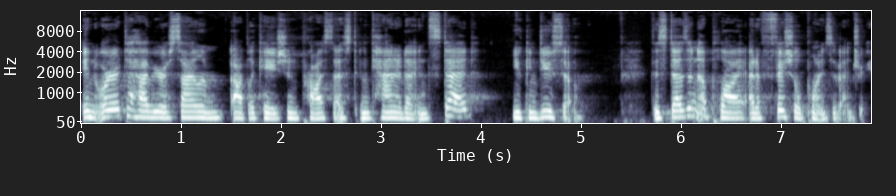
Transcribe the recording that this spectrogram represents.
in order to have your asylum application processed in Canada instead, you can do so. This doesn't apply at official points of entry.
